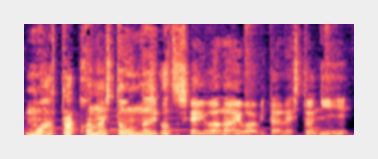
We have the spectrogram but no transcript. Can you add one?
またこの人同じことしか言わないわ、みたいな人に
